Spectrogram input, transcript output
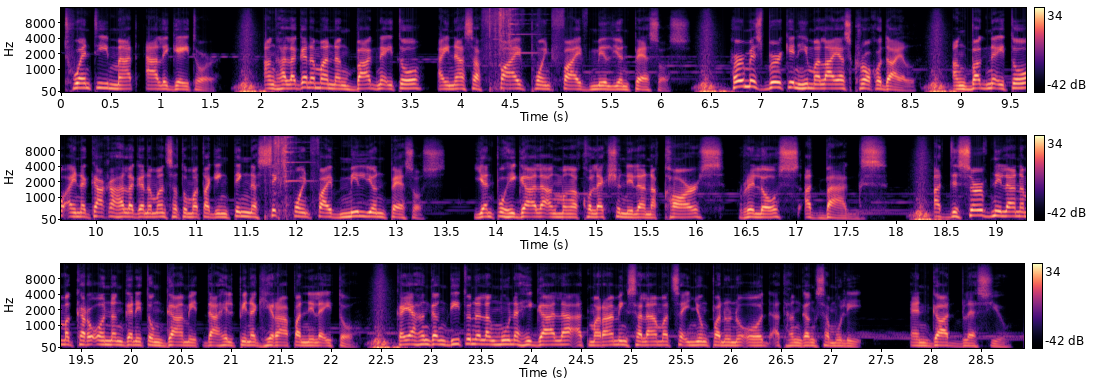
20 Matte Alligator. Ang halaga naman ng bag na ito ay nasa 5.5 million pesos. Hermes Birkin Himalayas Crocodile. Ang bag na ito ay nagkakahalaga naman sa tumataginting na 6.5 million pesos. Yan po higala ang mga collection nila na cars, relos at bags. At deserve nila na magkaroon ng ganitong gamit dahil pinaghirapan nila ito. Kaya hanggang dito na lang muna higala at maraming salamat sa inyong panunood at hanggang sa muli. And God bless you.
